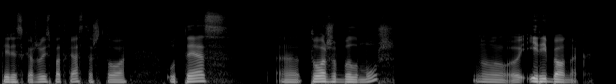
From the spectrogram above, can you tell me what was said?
перескажу из подкаста, что у Тесс э, тоже был муж, ну, и ребенок.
